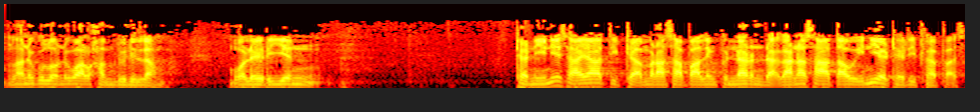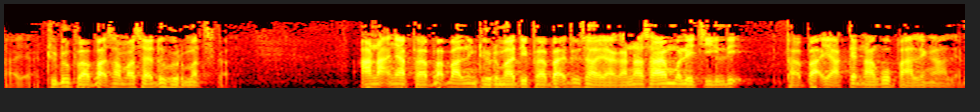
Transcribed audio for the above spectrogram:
Mulane kula niku alhamdulillah mulai riyen dan ini saya tidak merasa paling benar ndak karena saya tahu ini ya dari bapak saya. Dulu bapak sama saya itu hormat sekali. Anaknya bapak paling dihormati bapak itu saya karena saya mulai cilik bapak yakin aku paling alim.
